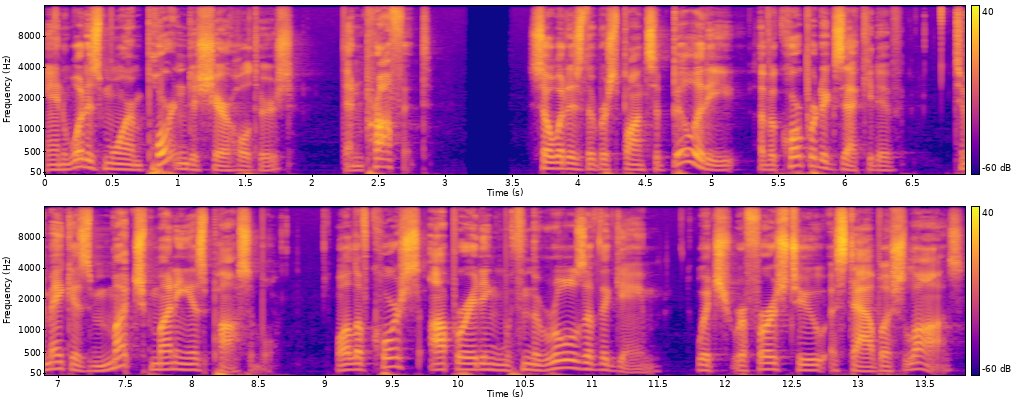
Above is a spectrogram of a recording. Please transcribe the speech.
And what is more important to shareholders than profit? So it is the responsibility of a corporate executive to make as much money as possible, while of course operating within the rules of the game, which refers to established laws.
